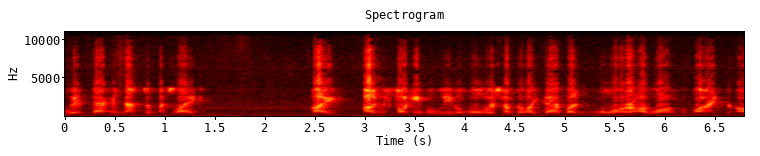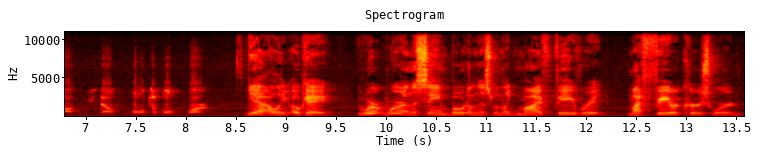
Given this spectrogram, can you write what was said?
with that, and not so much like like unfucking believable or something like that, but more along the lines of you know multiple words. Yeah, like okay, we're we're in the same boat on this one. Like my favorite my favorite curse word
